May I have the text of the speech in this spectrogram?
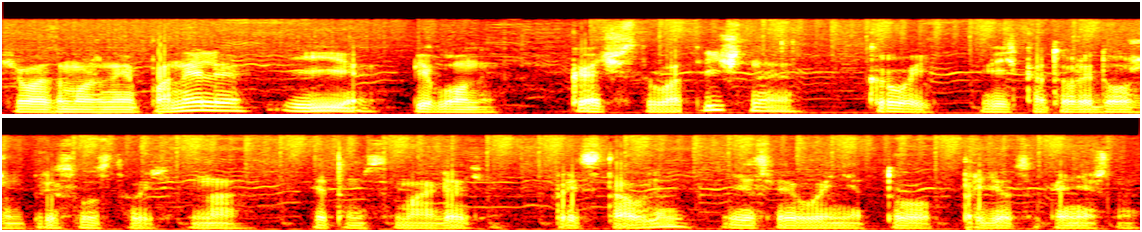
всевозможные панели и пилоны. Качество отличное, крой, весь который должен присутствовать на этом самолете, представлен. Если его нет, то придется, конечно,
